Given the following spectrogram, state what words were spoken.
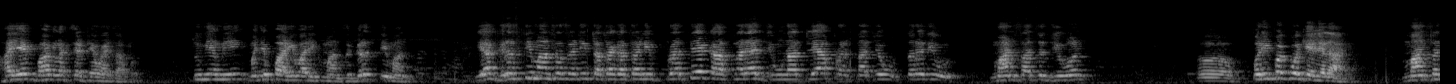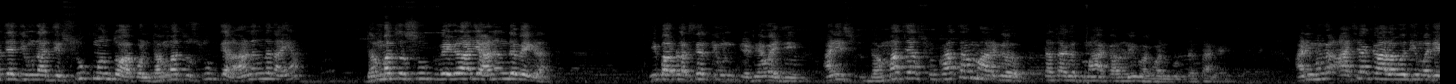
हा एक भाग लक्षात ठेवायचा आपण. तुम्ही मी म्हणजे पारिवारिक माणसं ग्रस्ती माणसं. या ग्रस्ती माणसासाठी तथागतांनी प्रत्येक असणाऱ्या जीवनातल्या प्रश्नाचे उत्तर देऊन माणसाचं जीवन परिपक्व केलेलं आहे. माणसाच्या जीवनात जे सुख म्हणतो आपण धम्माचं सुख ज्याला आनंद नाही हा. धम्माचं सुख वेगळं आणि आनंद वेगळा. ही बाब लक्षात घेऊन ठेवायची. आणि धम्माच्या सुखाचा मार्ग तथागत महाकारुणी भगवान बुद्ध सांगायचे. आणि मग अशा कालावधीमध्ये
